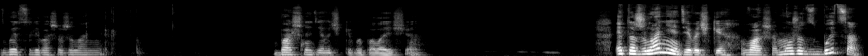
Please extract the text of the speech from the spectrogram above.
Сбудется ли ваше желание? Башня, девочки, выпала еще. Это желание, девочки, ваше, может сбыться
